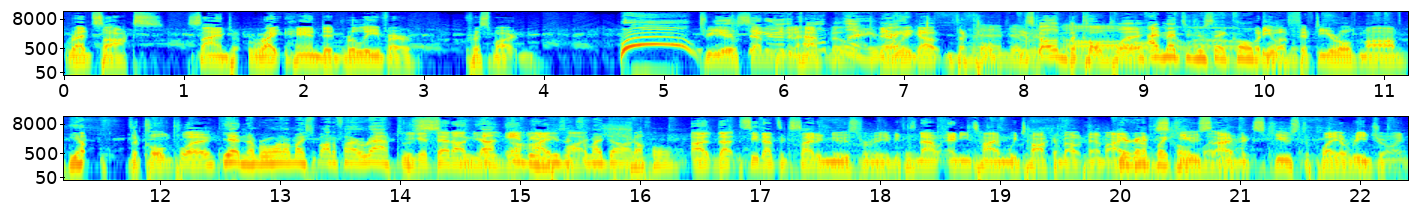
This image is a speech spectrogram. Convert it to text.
Red Sox signed right handed reliever Chris Martin. Woo! Two years, He's 17 and a half million. There right? we go. The cold. And it He's was calling him the Coldplay. all- I meant to just say Coldplay. What are you, a 50 year old mom? Yep. The Coldplay? Yeah, number one on my Spotify Wrapped. You was, get that on your uh, the ambient music for my dog. Shuffle. Uh, that see, that's exciting news for me because now anytime we talk about him, I You're have an gonna play excuse. Coldplay, I have yeah. an excuse to play a rejoin.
